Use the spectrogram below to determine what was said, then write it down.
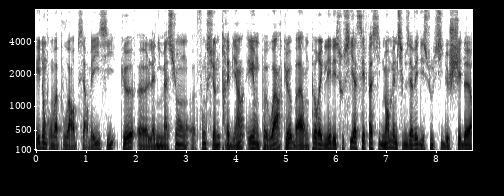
et donc on va pouvoir observer ici que euh, l'animation euh, fonctionne très bien et on peut voir que bah, on peut régler les soucis assez facilement, même si vous avez des soucis de shader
